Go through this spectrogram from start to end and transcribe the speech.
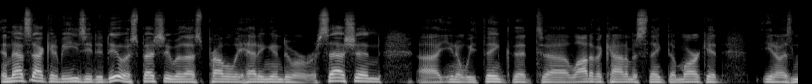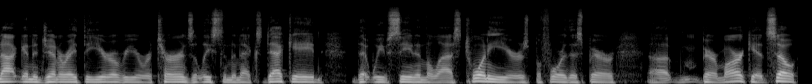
And that's not going to be easy to do, especially with us probably heading into a recession. Uh, you know, we think that uh, a lot of economists think the market you know, is not going to generate the year over year returns, at least in the next decade, that we've seen in the last 20 years before this bear, uh, bear market. So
